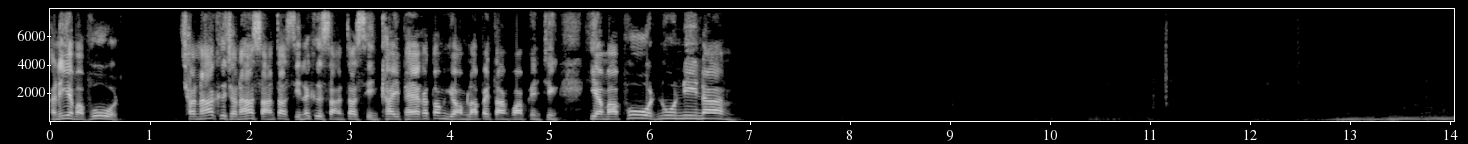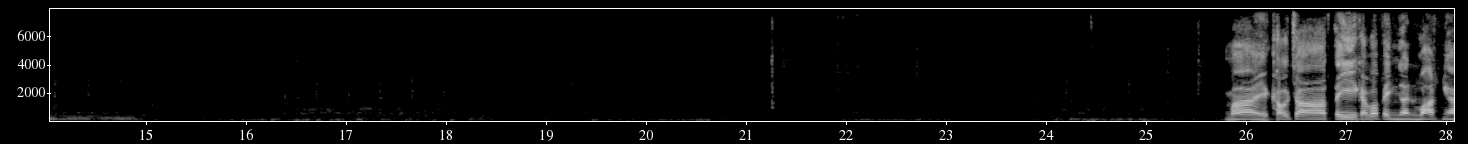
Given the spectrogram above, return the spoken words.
อันนี้อย่ามาพูด ชนะคือชนะศาลตัดสินนั่นคือศาลตัดสินใครแพ้ก็ต้องยอมรับไปตามความเป็นจริงอย่ามาพูดนู่นนี่นั่น ไม่เขาจะตีกันว่าเป็นเงินวัดไง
